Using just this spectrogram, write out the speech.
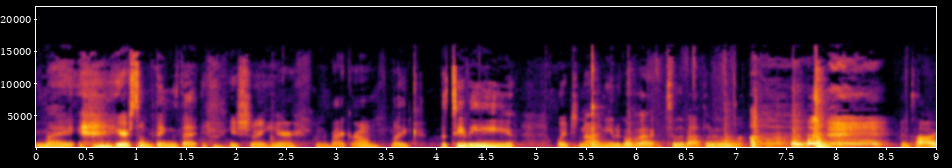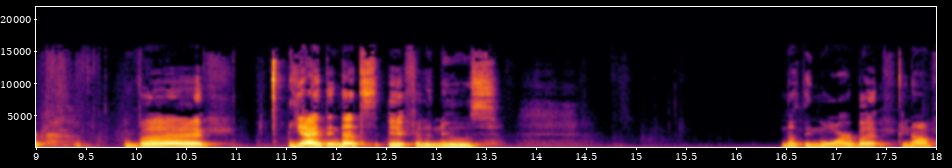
you might hear some things that you shouldn't hear in the background, like the TV, which now I need to go back to the bathroom and talk. But yeah, I think that's it for the news. Nothing more, but you know,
